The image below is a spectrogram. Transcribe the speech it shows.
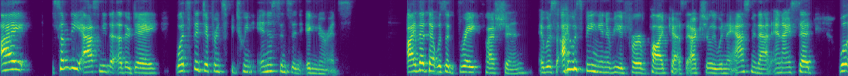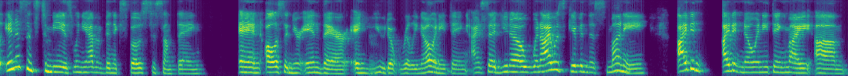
I somebody asked me the other day, what's the difference between innocence and ignorance? I thought that was a great question. It was I was being interviewed for a podcast actually when they asked me that, and I said, well, innocence to me is when you haven't been exposed to something and all of a sudden you're in there and you don't really know anything. I said you know when i was given this money i didn't i didn't know anything. My um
